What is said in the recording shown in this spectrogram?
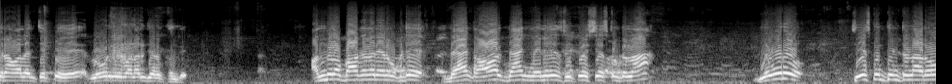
తినవాలని చెప్పి లోన్ ఇవ్వడం జరుగుతుంది. అందులో భాగంగా నేను ఒకటే bank all bank managers request చేసుకుంటున్నా. ఎవరు చేసుకుని తింటున్నారో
